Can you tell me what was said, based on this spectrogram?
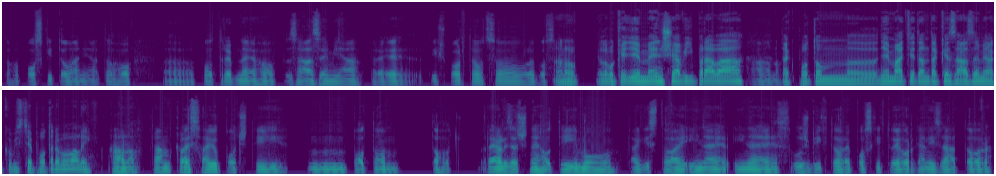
toho poskytovania, toho e, potrebného zázemia pre tých športovcov. Lebo, sa... ano, lebo keď je menšia výprava, Áno. tak potom nemáte tam také zázemie, ako by ste potrebovali? Áno, tam klesajú počty potom toho realizačného týmu, takisto aj iné, iné služby, ktoré poskytuje organizátor,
